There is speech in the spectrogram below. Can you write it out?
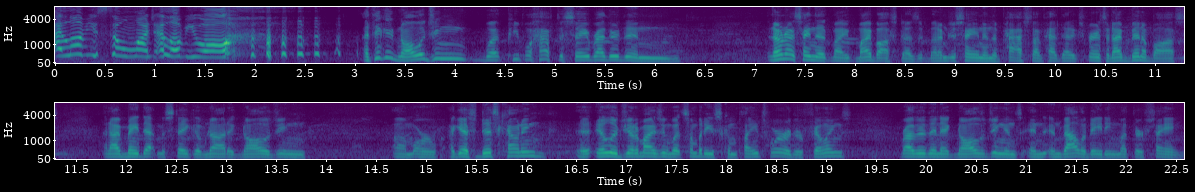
I love you so much. I love you all. I think acknowledging what people have to say rather than, and I'm not saying that my, my boss does it, but I'm just saying in the past I've had that experience and I've been a boss and I've made that mistake of not acknowledging um, or I guess discounting, uh, illegitimizing what somebody's complaints were or their feelings rather than acknowledging and, and, and validating what they're saying.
